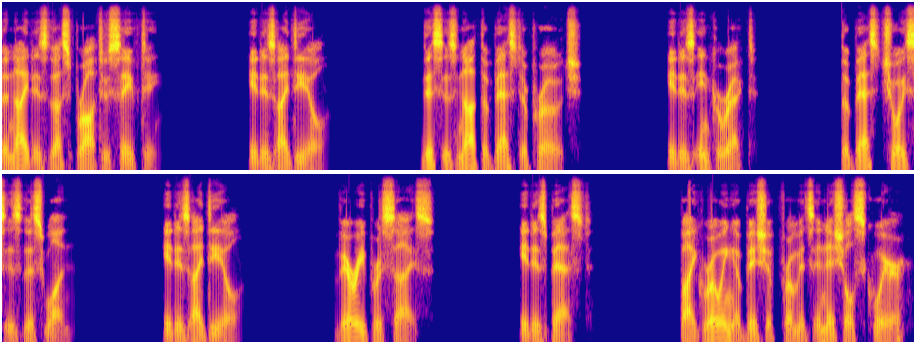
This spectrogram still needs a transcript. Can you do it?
The knight is thus brought to safety. It is ideal. This is not the best approach. It is incorrect. The best choice is this one. It is ideal. Very precise. It is best. By growing a bishop from its initial square,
